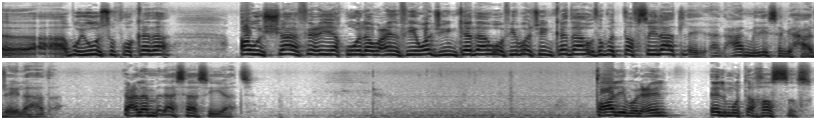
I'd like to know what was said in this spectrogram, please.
آه، أبو يوسف وكذا. أو الشافعي يقول في وجه كذا وفي وجه كذا ثم التفصيلات. العامي ليس بحاجة إلى هذا. يعلم الأساسيات. طالب العلم المتخصص.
